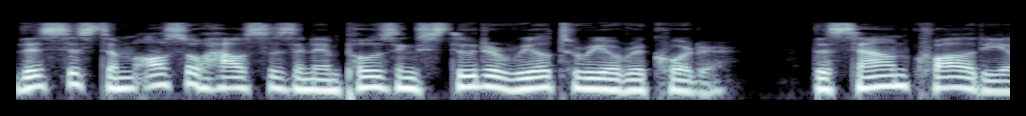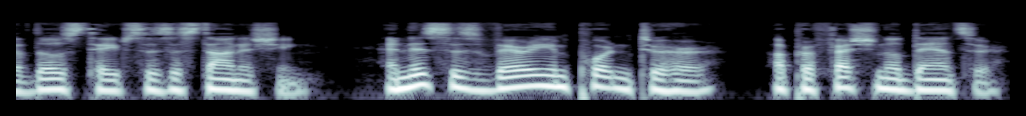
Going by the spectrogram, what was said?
This system also houses an imposing Studer reel to reel recorder. The sound quality of those tapes is astonishing, and this is very important to her, a professional dancer.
